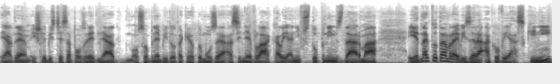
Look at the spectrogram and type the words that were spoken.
ja neviem, išli by ste sa pozrieť, mňa osobne by do takéhoto múzea asi nevlákali ani vstupným zdarma. Jednak to tam vraj vyzerá ako v jaskyni,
